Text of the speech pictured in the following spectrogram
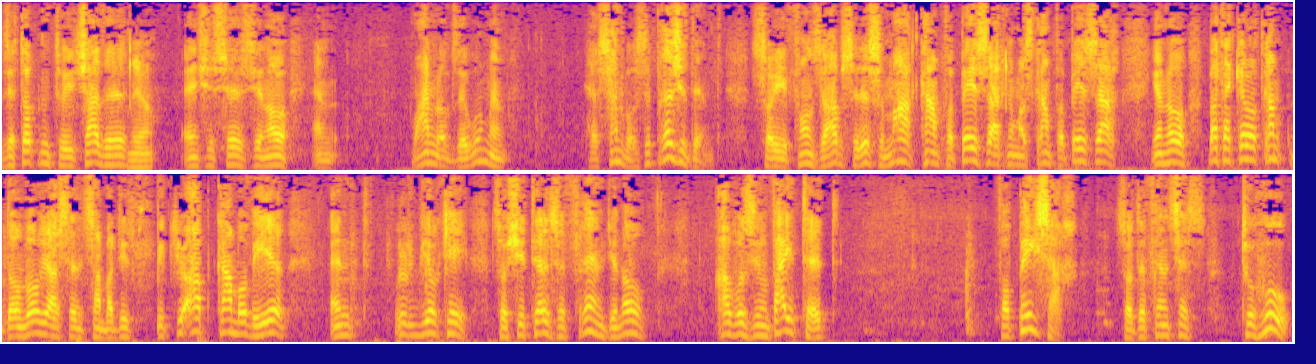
they're talking to each other, Ja. and she says, you know, and one of the women, her son was the president. So he phones up, said, listen, Ma, come for Pesach, you must come for Pesach, you know, but I cannot come. Don't worry, I'll send somebody to pick you up, come over here, and we'll be okay. So she tells a friend, you know, I was invited for Pesach. So the friend says, to who?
